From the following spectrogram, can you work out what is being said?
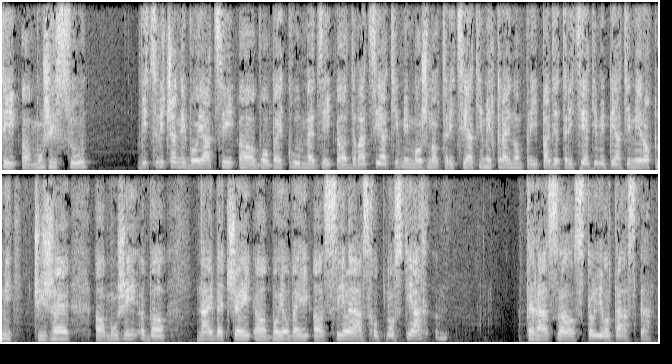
tí e, muži sú vycvičení vojaci e, vo veku medzi 20, e, možno 30, v krajnom prípade 35 rokmi. Čiže muži v najväčšej bojovej síle a schopnostiach. Teraz stojí otázka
